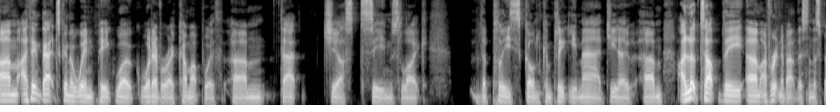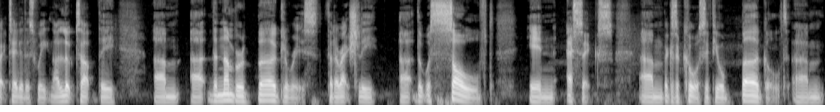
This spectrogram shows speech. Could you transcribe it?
um, i think that's going to win peak woke whatever i come up with. Um, that just seems like the police gone completely mad you know? Um, i looked up the um, i've written about this in the spectator this week and i looked up the um, uh, the number of burglaries that are actually uh, that were solved in Essex. Um, because of course, if you're burgled, um,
